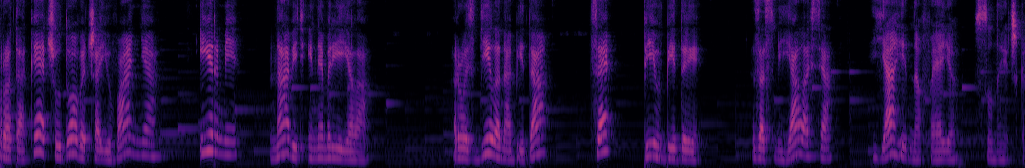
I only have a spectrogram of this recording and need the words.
Про таке чудове чаювання Ірмі навіть і не мріяла. Розділена біда це півбіди, засміялася ягідна фея суничка.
